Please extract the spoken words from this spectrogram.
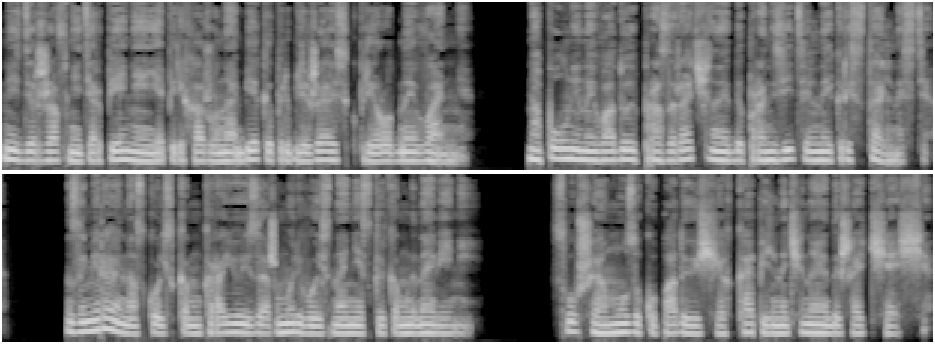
Не сдержав нетерпения, я перехожу на бег и приближаюсь к природной ванне, наполненной водой прозрачной до пронзительной кристальности. Замираю на скользком краю и зажмуриваюсь на несколько мгновений. Слушая музыку падающих капель, начинаю дышать чаще.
